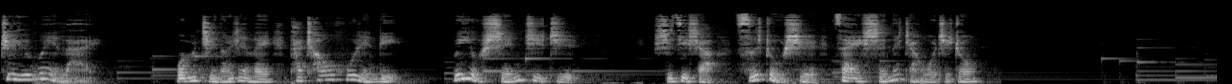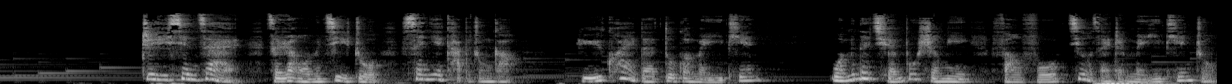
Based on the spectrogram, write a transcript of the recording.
至于未来，我们只能认为它超乎人力，唯有神知之。实际上，此种事在神的掌握之中。至于现在，则让我们记住塞涅卡的忠告：愉快的度过每一天。我们的全部生命仿佛就在这每一天中。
